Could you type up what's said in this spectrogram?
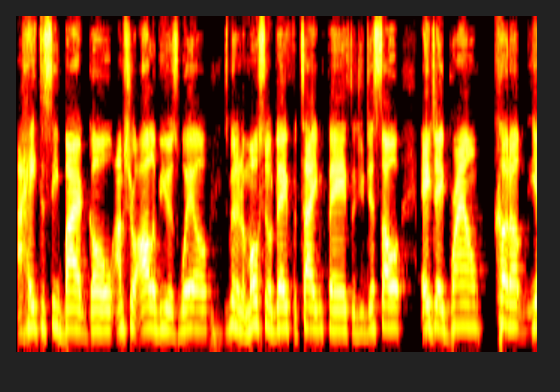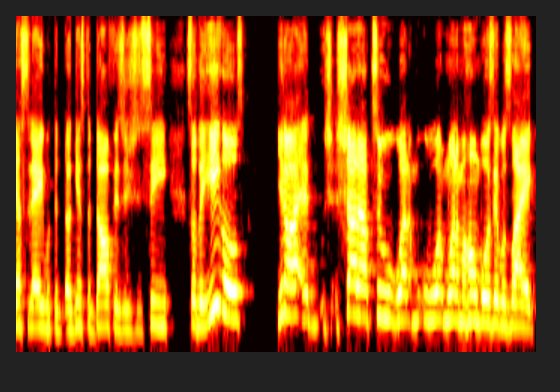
I hate to see Byard go. I'm sure all of you as well. It's been an emotional day for Titan fans because you just saw AJ Brown cut up yesterday with the against the Dolphins. As you see, so the Eagles, you know, I, shout out to what one of my homeboys. It was like,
